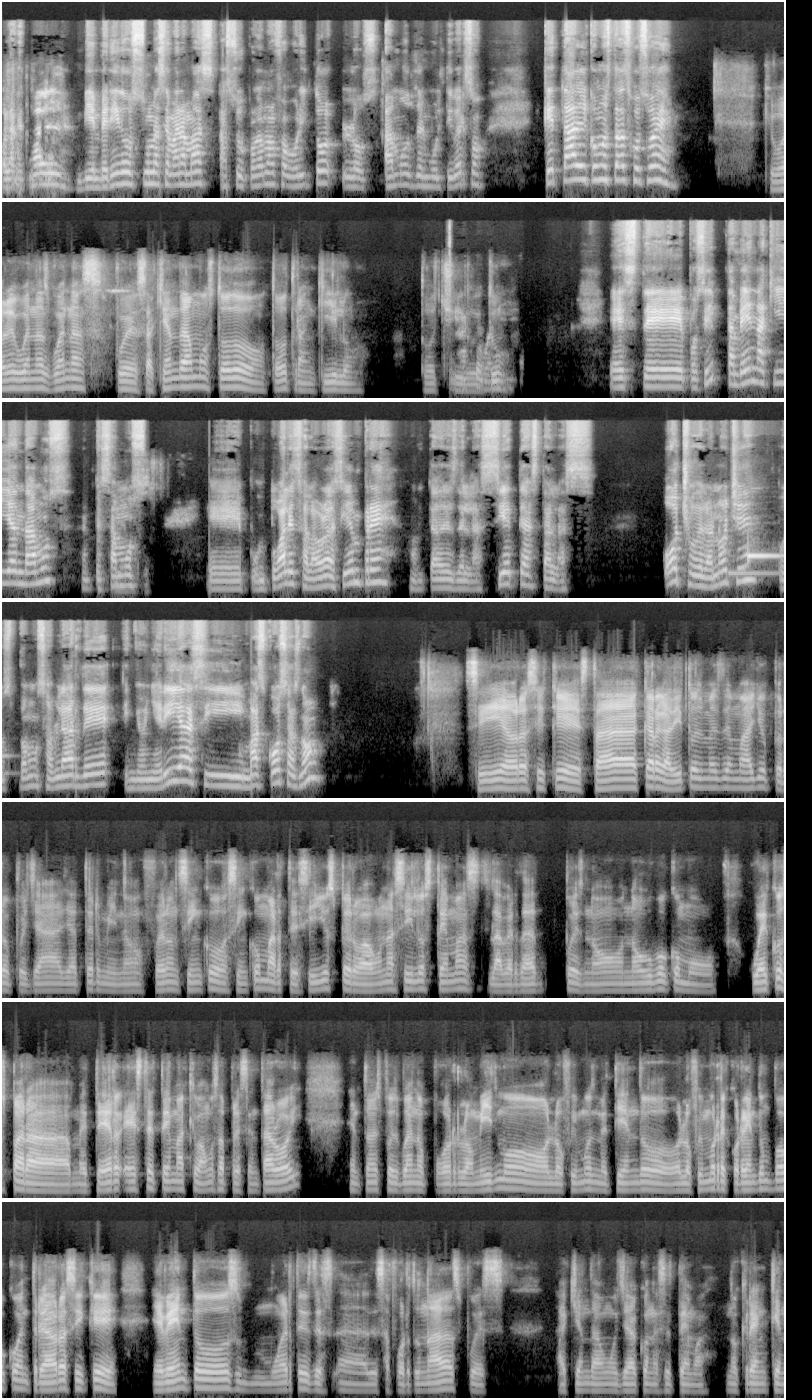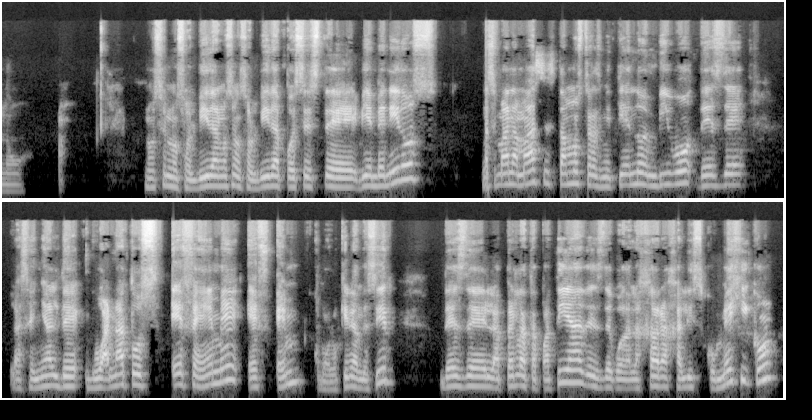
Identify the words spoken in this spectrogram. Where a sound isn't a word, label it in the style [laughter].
Hola, ¿qué tal? Bienvenidos una semana más a su programa favorito, Los Amos del Multiverso. ¿Qué tal? ¿Cómo estás, Josué? Qué bueno, buenas, buenas. Pues aquí andamos todo, todo tranquilo, todo ah, chido. ¿Y tú? Este, pues sí, también aquí ya andamos. Empezamos eh, puntuales a la hora de siempre. Ahorita desde las 7 hasta las 8 de la noche, pues vamos a hablar de ñoñerías y más cosas, ¿no? Sí, ahora sí que está cargadito el mes de mayo, pero pues ya, ya terminó. Fueron cinco, cinco martecillos, pero aún así los temas, la verdad, pues no, no hubo como huecos para meter este tema que vamos a presentar hoy. Entonces, pues bueno, por lo mismo lo fuimos metiendo, lo fuimos recorriendo un poco entre ahora sí que eventos, muertes ah, desafortunadas, pues aquí andamos ya con ese tema. No crean que no no se nos olvida, no se nos olvida. Pues este, bienvenidos. Una semana más estamos transmitiendo en vivo desde la señal de Guanatos FM, FM, como lo quieran decir, desde la Perla Tapatía, desde Guadalajara, Jalisco, México.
